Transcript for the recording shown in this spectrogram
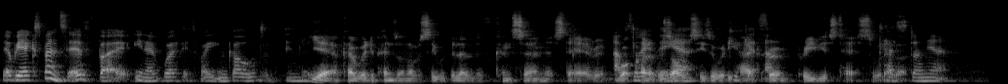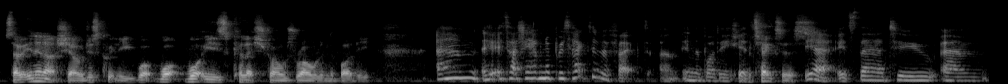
they'll be expensive, but you know, worth its weight in gold. In, Yeah, okay. Well, it depends on obviously what the level of concern that's there and what kind of Absolutely, yeah. results he's already Could had from previous tests or whatever. test done, yeah. So, in a nutshell, just quickly, what, what, what is cholesterol's role in the body? Um, it's actually having a protective effect on, in the body. So it it's, protects us. Yeah, it's there to. Um,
